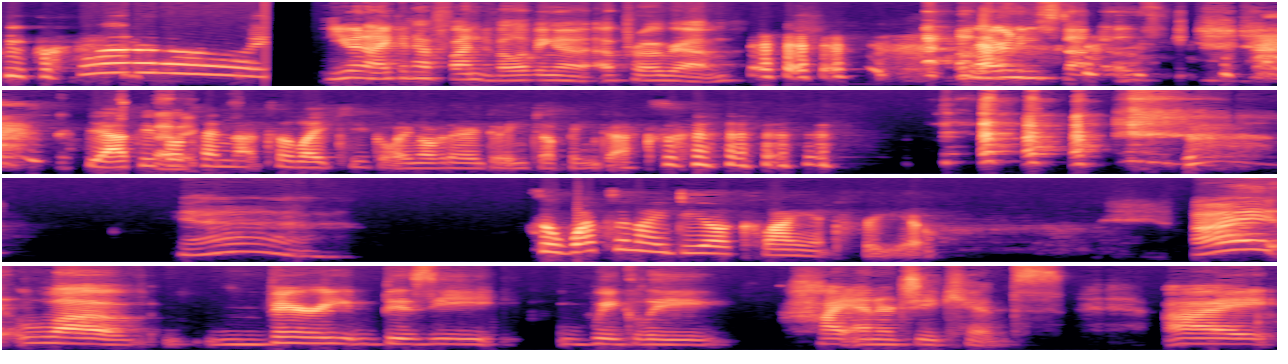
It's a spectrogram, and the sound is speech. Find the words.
People. Wow. You and I can have fun developing a, a program. learning styles. Yeah, people tend not to like you going over there and doing jumping jacks. yeah. So, what's an ideal client for you? I love very busy, wiggly, high energy kids. I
